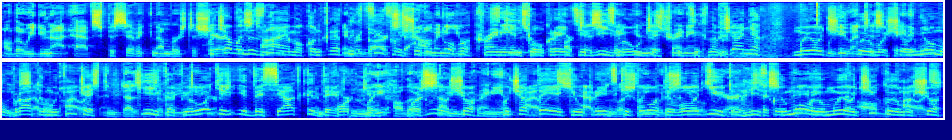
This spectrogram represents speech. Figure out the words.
Although we do not have specific numbers to share Хоча at ми не this знаємо in конкретних regards цифр to how щодо many того, Ukrainians скільки will українців візьме participate in this участь у training, цих навчаннях, ми очікуємо, anticipate що в will ньому include братимуть several pilots участь and dozens of кілька maintainers. пілотів і десятки Importantly, техніків. although Важливо, some що Ukrainian хоча pilots деякі have українські пілоти skills, володіють we are англійською мовою, ми anticipating that all the очікуємо, що pilots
